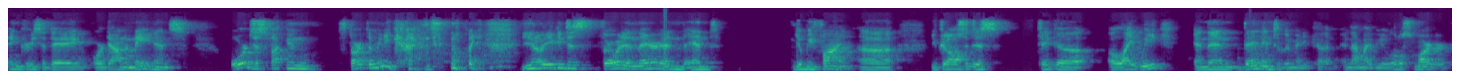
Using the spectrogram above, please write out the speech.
increase a day or down to maintenance or just fucking start the mini cut. like, you know, you can just throw it in there and, and you'll be fine. Uh, you could also just take a, a light week and then, then into the mini cut. And that might be a little smarter,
